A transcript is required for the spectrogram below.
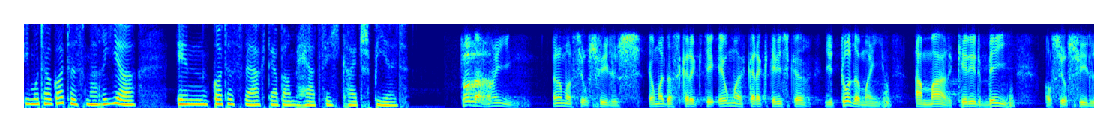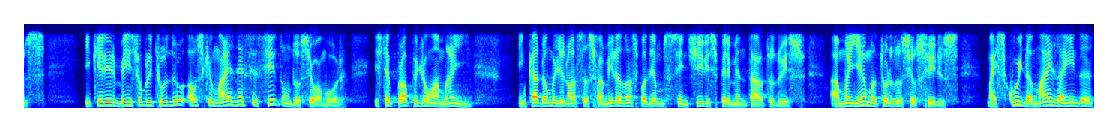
die Mutter Gottes, Maria, in Gottes Werk der Barmherzigkeit spielt. Toda mãe ama seus filhos. É uma das é uma característica de toda mãe. Amar, querer bem aos seus filhos e querer bem, sobretudo, aos que mais necessitam do seu amor. Isto é próprio de uma mãe. Em cada uma de nossas famílias nós podemos sentir e experimentar tudo isso. A mãe ama todos os seus filhos, mas cuida mais ainda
